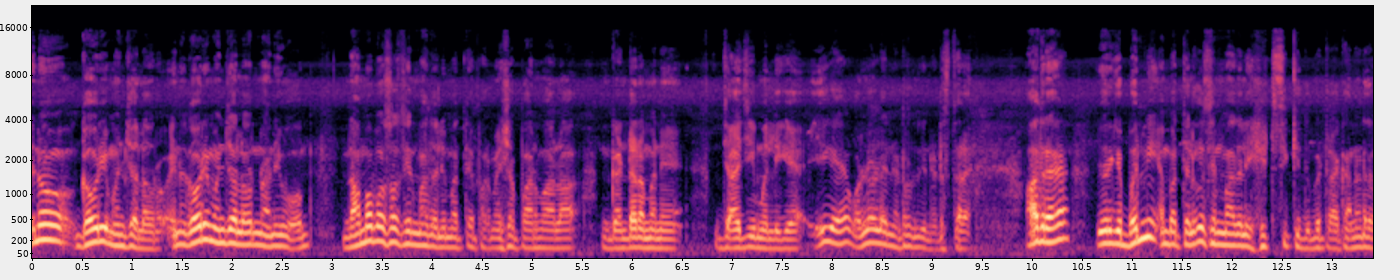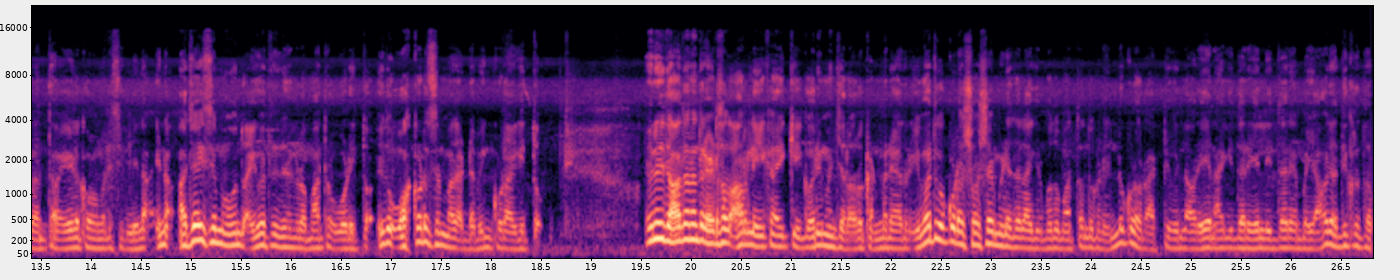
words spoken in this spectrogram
ಇನ್ನು ಗೌರಿ ಮಂಜಲ್ ಅವರು. ಇನ್ನು ಗೌರಿ ಮಂಜಲ್ ಅವ್ರನ್ನ ನೀವು ನಮ್ಮ ಬಸವ ಸಿನಿಮಾದಲ್ಲಿ ಮತ್ತು ಪರಮೇಶ ಪಾನ್ವಾಲ ಗಂಡನ ಮನೆ ಜಾಜಿ ಮಲ್ಲಿಗೆ ಹೀಗೆ ಒಳ್ಳೊಳ್ಳೆ ನಟರೊಂದಿಗೆ ನಟಿಸ್ತಾರೆ. ಆದರೆ ಇವರಿಗೆ ಬನ್ನಿ ಎಂಬ ತೆಲುಗು ಸಿನಿಮಾದಲ್ಲಿ ಹಿಟ್ ಸಿಕ್ಕಿದ್ದು ಬಿಟ್ಟರೆ ಕನ್ನಡದಲ್ಲಿ ಅಂತ ಹೇಳ್ಕೊಂಬರಿ ಸಿಗಲಿಲ್ಲ ಇನ್ನು ಅಜಯ್ ಸಿಂಹ ಒಂದು ಐವತ್ತು ದಿನಗಳು ಮಾತ್ರ ಓಡಿತ್ತು. ಇದು ಒಕ್ಕಡು ಸಿನಿಮಾದ ಡಬ್ಬಿಂಗ್ ಕೂಡ ಆಗಿತ್ತು. ಇನ್ನು ಇದಾದ ನಂತರ ಎರಡು ಸಾವಿರದ ಆರಲ್ಲಿ ಏಕಾಏಕಿ ಗೌರಿ ಮಂಜಲ್ ಅವರು ಕಣ್ಮರೆ ಆದರು ಇವತ್ತಿಗೂ ಕೂಡ ಸೋಷಿಯಲ್ ಮೀಡಿಯಾದಲ್ಲಿ ಆಗಿರ್ಬೋದು ಮತ್ತೊಂದು ಕಡೆ ಎಲ್ಲೂ ಕೂಡ ಅವರು ಆಕ್ಟಿವ್ ಇಲ್ಲ. ಅವ್ರು ಏನಾಗಿದ್ದಾರೆ, ಎಲ್ಲಿದ್ದಾರೆ ಎಂಬ ಯಾವುದೇ ಅಧಿಕೃತ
